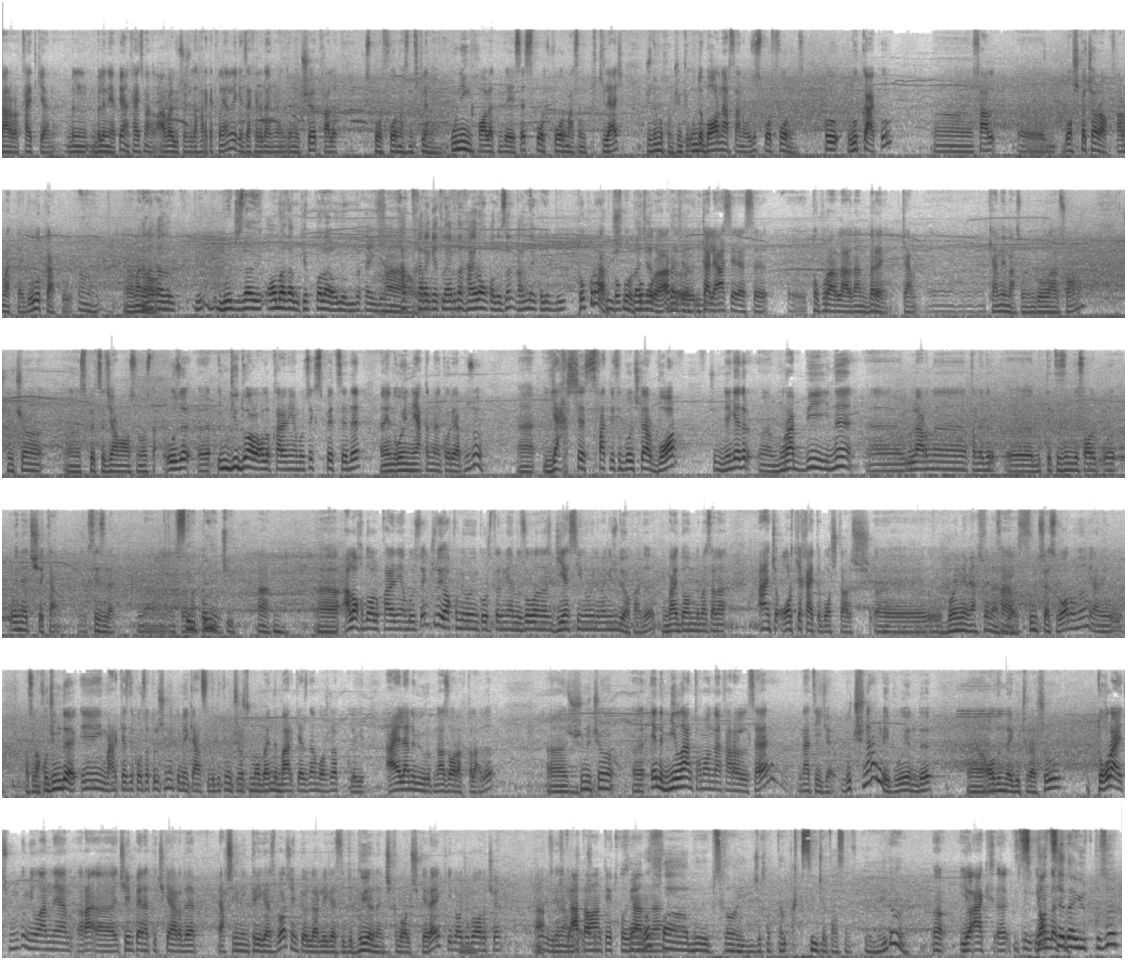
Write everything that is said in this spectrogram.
baribir qaytgani bilin- bilinyapti ya'ni qaytmadi avvalgi uchrashuvda harakat qilgan lekin zaxiradan maydonga tushib hali sport formasini tiklamagan uning holatida esa sport formasini tiklash juda muhim chunki unda bor narsani o'zi sport formasi u lukaku sal boshqacharoq formatdagi lukaku mana qanaqadir mo'jizaviy omad ham kelib qoladi uni bunaqangi xatti harakatlaridan hayron qolasan qanday qilib bu to'purar to'purar italiya a seriyasi to'purarlardan biri kam kam emas uning gollari soni shuning uchun spetsiya jamoasini o'zida o'zi individual olib qaraydigan bo'lsak spetsiyada mana endi o'yinni yaqindan ko'ryapmizu e, yaxshi sifatli futbolchilar bor shu negadir e, murabbiyni e, ularni qandaydir e, bitta tizimga solib o'ynatishi kam seziladi. Simpulchi Ha. Э, alohida olib qaraydigan bo'lsak juda yoqimli o'yin ko'rsatadigan nizola giyasin o'yini menga juda yoqadi. Maydonni masalan ancha ortga qaytib boshqarish bo'yinda ham yaxshi o'ynadi. ha, funksiyasi bor uni. Ya'ni masalan hujumda eng markazda ko'rsatilishi mumkin lekin aslida. Butun uchrashuv mobaynida markazdan boshlab haligi aylanib yurib nazorat qiladi shuning uchun endi milan tomonidan qaralsa natija bu tushunarli bu endi oldindagi uchrashuv to'g'ri aytish mumkin milanni ham chempionat ichkarida yaxshigina intrigasi bor chempionlar ligasiga bu yerdan chiqib olish kerak iloji boricha atalanta yutqizganini bu psixologik jihatdan aksincha ta'sir qilib qo'ymaydimi yo aks yondashuv yutqizib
